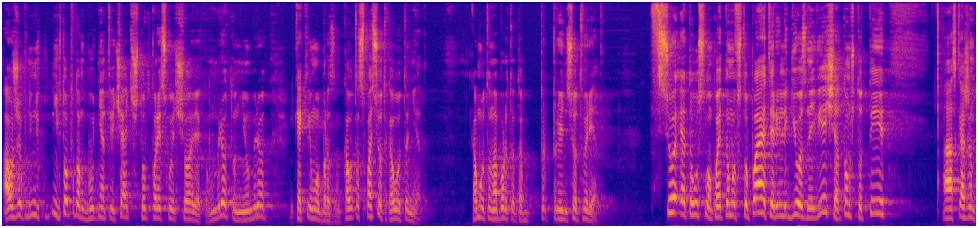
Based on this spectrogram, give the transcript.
А уже никто потом будет не отвечать, что происходит с человеком. Умрет он, не умрет и каким образом. Кого-то спасет, а кого-то нет. Кому-то, наоборот, это принесет вред. Все это условно. Поэтому вступают религиозные вещи о том, что ты, а, скажем,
